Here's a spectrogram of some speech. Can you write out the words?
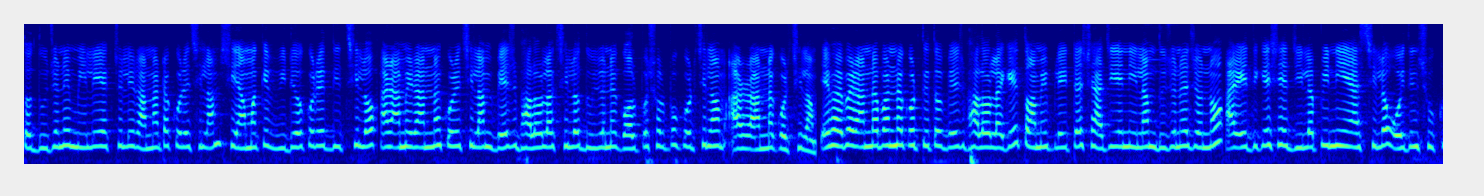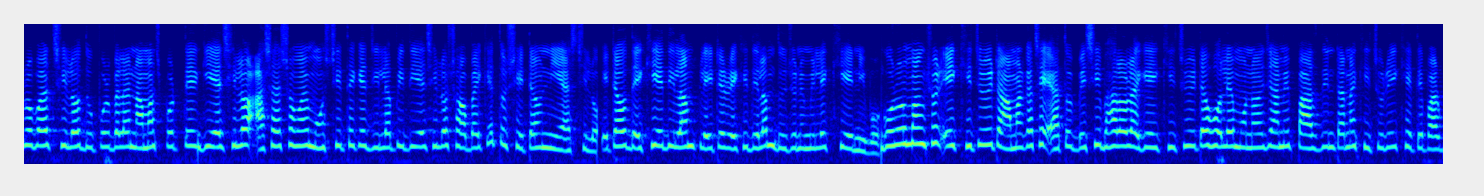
তো দুজনে মিলে অ্যাকচুয়ালি রান্নাটা করেছিলাম। সে আমাকে ভিডিও করে দিচ্ছিল, আর আমি রান্না করেছিলাম, বেশ ভালো লাগছিল। দুজনে গল্প সল্প করছিলাম আর রান্না করছিলাম। এভাবে রান্না বান্না করতে তো বেশ ভালো লাগে, তো আমি প্লেটটা সাজিয়ে নিলাম দুজনের জন্য। আর এদিকে সে জিলাপি নিয়ে আসছিল, ওই দিন শুক্রবার ছিল, দুপুরবেলা নামাজ পড়তে গিয়েছিল, আসার সময় মসজিদ থেকে জিলাপি দিয়েছিল সবাইকে, তো সেটাও নিয়ে আসছিল। এটাও দেখিয়ে দিলাম প্লেটে রেখে দিলাম, দুজনে মিলে খেয়ে নিব। গরুর মাংসর এই খিচুড়িটা আমার কাছে এত বেশি ভালো লাগে। এই খিচুড়িটা হলে মনে হয় যে আমি পাঁচ দিন টানা খিচুড়ি খেতে পারব,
